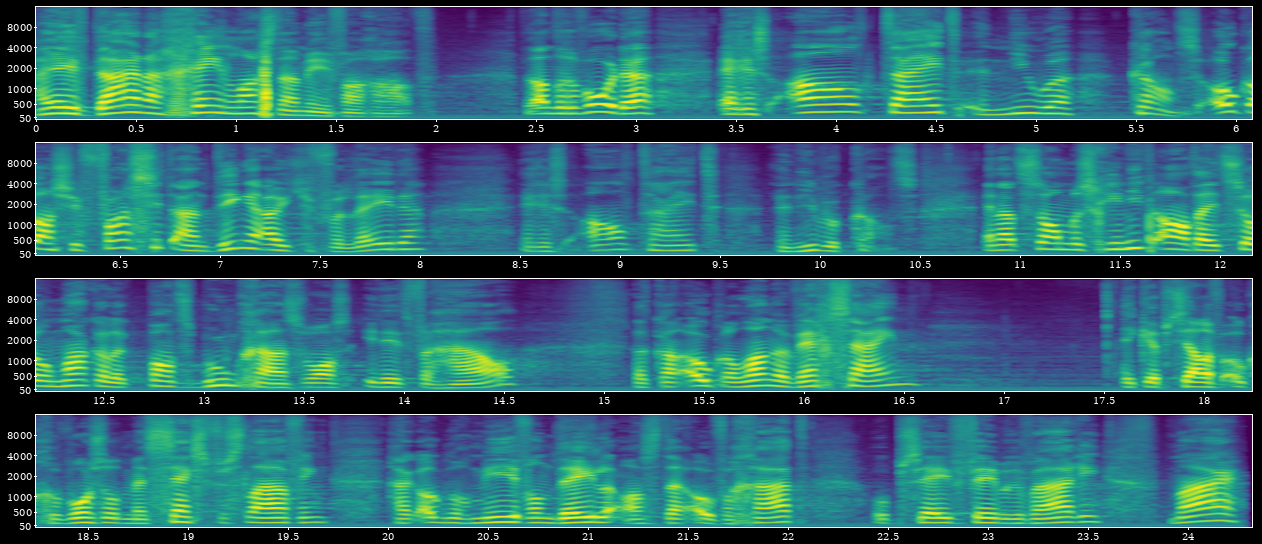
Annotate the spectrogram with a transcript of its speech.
Hij heeft daarna geen last daar meer van gehad. Met andere woorden, er is altijd een nieuwe kans. Ook als je vastzit aan dingen uit je verleden, er is altijd een nieuwe kans. En dat zal misschien niet altijd zo makkelijk patsboom gaan zoals in dit verhaal. Dat kan ook een lange weg zijn. Ik heb zelf ook geworsteld met seksverslaving. Ga ik ook nog meer van delen als het daarover gaat op 7 februari. Maar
